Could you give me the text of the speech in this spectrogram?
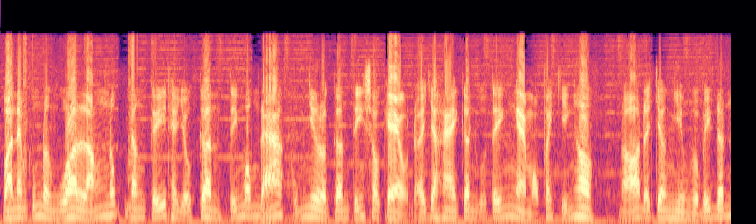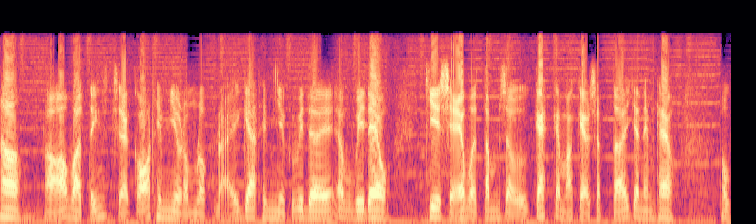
và anh em cũng đừng quên lẫn nút đăng ký theo dõi kênh tiếng bóng đá cũng như là kênh tiếng soi kèo để cho hai kênh của tiếng ngày một phát triển hơn. Đó, để cho nhiều người biết đến hơn. Đó, và tiếng sẽ có thêm nhiều động lực để ra thêm nhiều cái video à, video chia sẻ và tâm sự các cái mã kèo sắp tới cho anh em theo. Ok,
